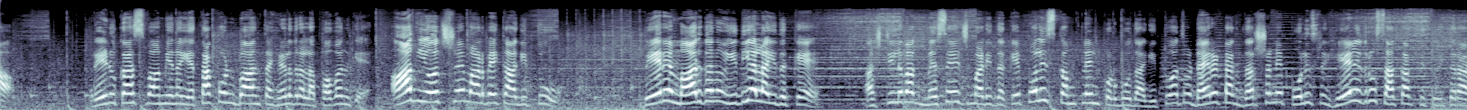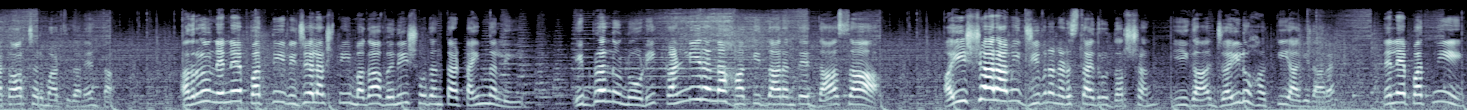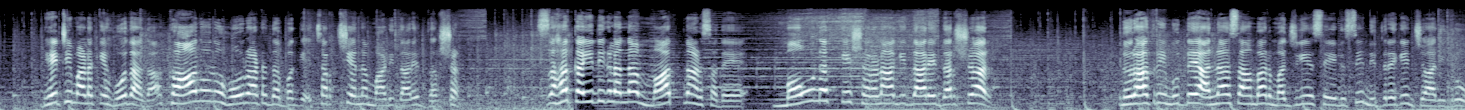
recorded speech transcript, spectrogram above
ರೇಣುಕಾ ಸ್ವಾಮಿಯನ್ನ ಎತ್ತಾಕೊಂಡ್ ಬಾ ಅಂತ ಹೇಳಿದ್ರಲ್ಲ ಪವನ್ಗೆ. ಆಗ ಯೋಚನೆ ಮಾಡಬೇಕಾಗಿತ್ತು. ಬೇರೆ ಮಾರ್ಗನೂ ಇದೆಯಲ್ಲ ಇದಕ್ಕೆ? ಅಷ್ಟಿಲ್ಲವಾಗಿ ಮೆಸೇಜ್ ಮಾಡಿದ್ದಕ್ಕೆ ಪೊಲೀಸ್ ಕಂಪ್ಲೇಂಟ್ ಕೊಡ್ಬೋದಾಗಿತ್ತು. ಅಥವಾ ಡೈರೆಕ್ಟ್ ಆಗಿ ದರ್ಶನೇ ಪೊಲೀಸರಿಗೆ ಹೇಳಿದ್ರು ಸಾಕಾಗ್ತಿತ್ತು ಈ ತರ ಟಾರ್ಚರ್ ಮಾಡ್ತಿದ್ದಾನೆ ಅಂತ. ಅದರಲ್ಲೂ ನಿನ್ನೆ ಪತ್ನಿ ವಿಜಯಲಕ್ಷ್ಮಿ, ಮಗ ವಿನೀಶ್ ಹೋದಂತ ಟೈಮ್ನಲ್ಲಿ ಇಬ್ಬರನ್ನು ನೋಡಿ ಕಣ್ಣೀರನ್ನ ಹಾಕಿದ್ದಾರಂತೆ ದಾಸ. ಐಷಾರಾಮಿ ಜೀವನ ನಡೆಸ್ತಾ ಇದ್ರು ದರ್ಶನ್. ಈಗ ಜೈಲು ಹಕ್ಕಿಯಾಗಿದ್ದಾರೆ ನಿನ್ನೆ ಪತ್ನಿ ಭೇಟಿ ಮಾಡಕ್ಕೆ ಹೋದಾಗ ಕಾನೂನು ಹೋರಾಟದ ಬಗ್ಗೆ ಚರ್ಚೆಯನ್ನ ಮಾಡಿದ್ದಾರೆ ದರ್ಶನ್. ಸಹ ಕೈದಿಗಳನ್ನ ಮಾತನಾಡಿಸದೆ ಮೌನಕ್ಕೆ ಶರಣಾಗಿದ್ದಾರೆ ದರ್ಶನ್. ನವರಾತ್ರಿ ರಾತ್ರಿ ಮುದ್ದೆ, ಅನ್ನ, ಸಾಂಬಾರ್ ಮಜ್ಜಿಗೆ ಸೇವಿಸಿ ನಿದ್ರೆಗೆ ಜಾರಿದ್ರು.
